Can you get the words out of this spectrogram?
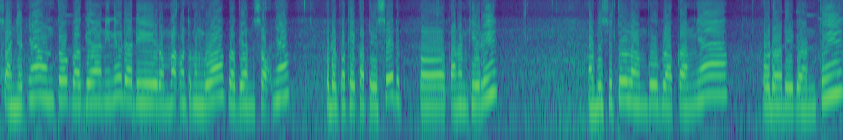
selanjutnya untuk bagian ini udah dirombak teman gua bagian soknya udah pakai KTC di- eh, kanan kiri habis itu lampu belakangnya udah diganti.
